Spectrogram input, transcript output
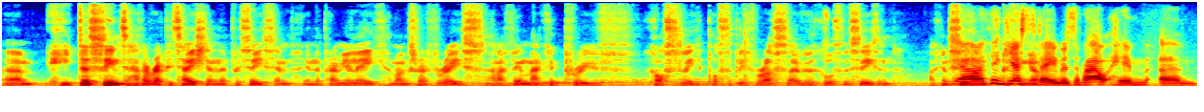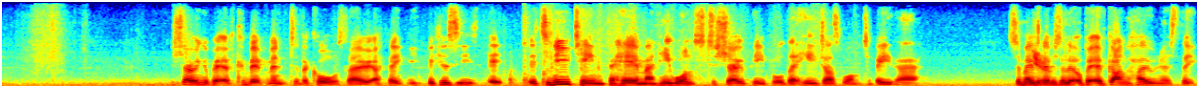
um, he does seem to have a reputation that precedes him in the Premier League amongst referees, and I think that could prove costly, possibly for us over the course of the season. I can see. yeah. I think yesterday up. was about him um, showing a bit of commitment to the cause, though. I think because he's it, it's a new team for him, and he wants to show people that he does want to be there. So maybe Yeah. there was a little bit of gung ho-ness that,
